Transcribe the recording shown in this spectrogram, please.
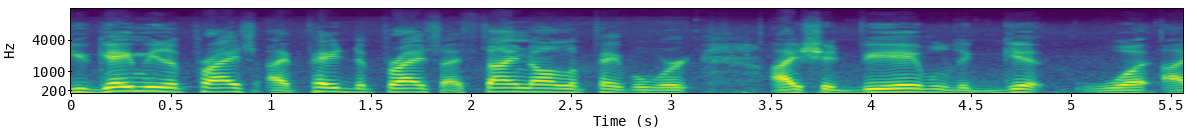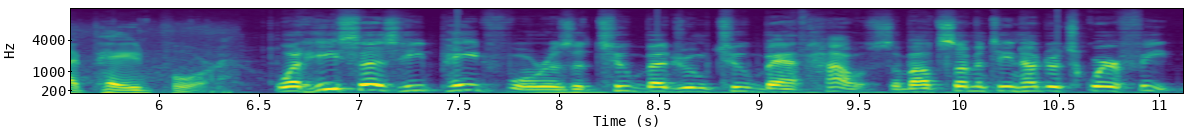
You gave me the price, I paid the price, I signed all the paperwork. I should be able to get what I paid for. What he says he paid for is a two bedroom, two bath house, about 1,700 square feet.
